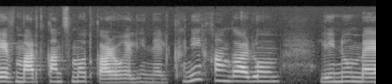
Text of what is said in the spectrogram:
եւ մարդկանց մոտ կարող է լինել քնի խանգարում, լինում է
